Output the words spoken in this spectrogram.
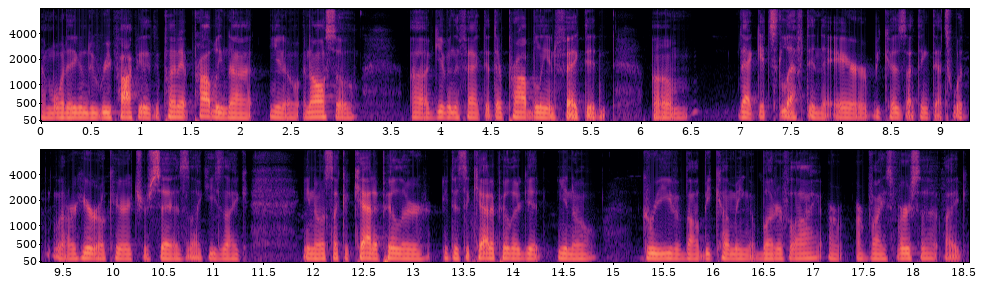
and what are they going to do repopulate the planet? Probably not you know. And also uh, given the fact that they're probably infected um, that gets left in the air because I think that's what, what our hero character says. Like he's like you know, it's like a caterpillar. Does the caterpillar get, you know, grieve about becoming a butterfly or, or vice versa? Like,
